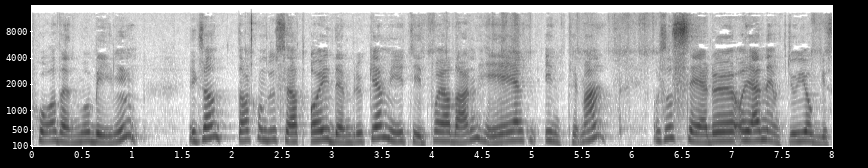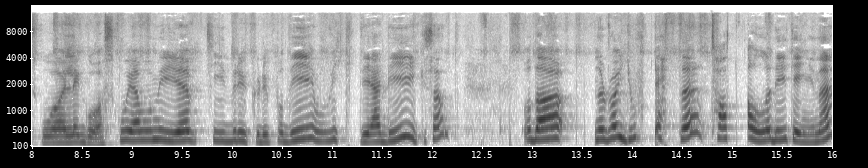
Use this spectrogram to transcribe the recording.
på den mobilen. Da kan du se at oi, den bruker jeg mye tid på. Ja, da er den helt inntil meg. Og så ser du, og jeg nevnte jo joggesko eller gåsko. Ja, hvor mye tid bruker du på de? Hvor viktige er de? ikke sant? Og da, når du har gjort dette, tatt alle de tingene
